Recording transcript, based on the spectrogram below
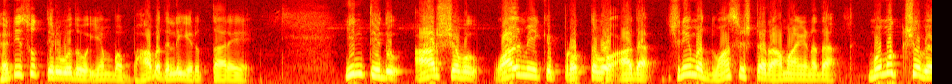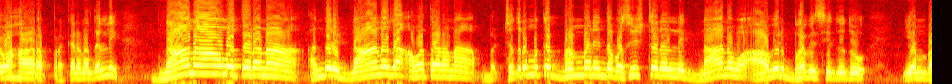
ಘಟಿಸುತ್ತಿರುವುದು ಎಂಬ ಭಾವದಲ್ಲಿ ಇರುತ್ತಾರೆ. ಇಂತಿದು ಆರ್ಷವು ವಾಲ್ಮೀಕಿ ಪ್ರೋಕ್ತವೋ ಆದ ಶ್ರೀಮದ್ ವಾಸಿಷ್ಠ ರಾಮಾಯಣದ ಮುಮುಕ್ಷು ವ್ಯವಹಾರ ಪ್ರಕರಣದಲ್ಲಿ ಜ್ಞಾನಾವತರಣ, ಅಂದರೆ ಜ್ಞಾನದ ಅವತರಣ ಚತುರ್ಮುಖ ಬ್ರಹ್ಮನಿಂದ ವಸಿಷ್ಠರಲ್ಲಿ ಜ್ಞಾನವು ಆವಿರ್ಭವಿಸಿದುದು ಎಂಬ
